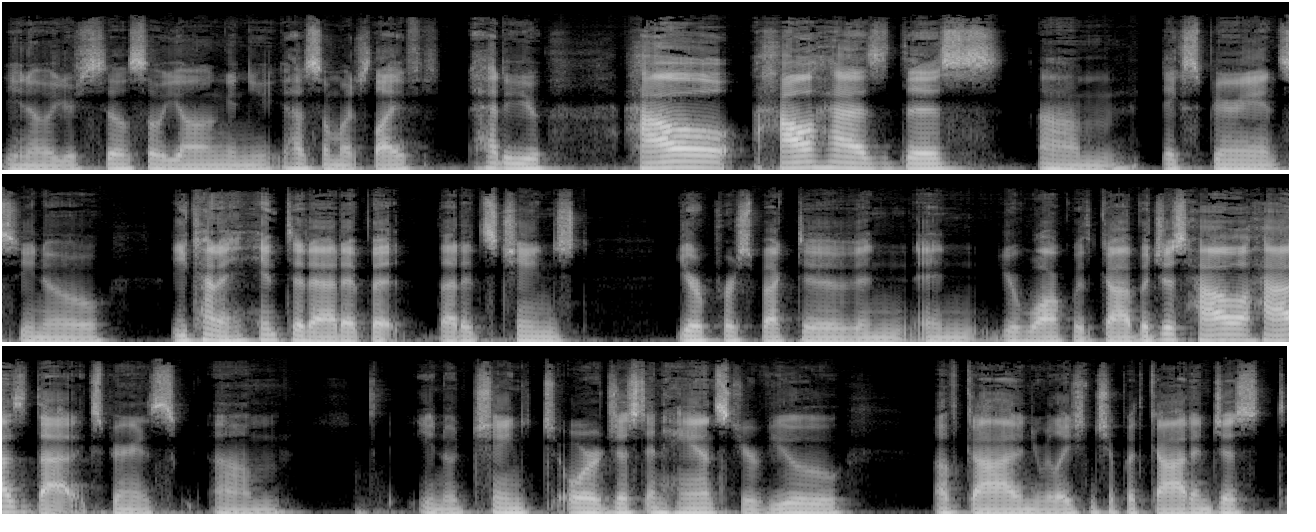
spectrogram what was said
you know you're still so young and you have so much life how do you how how has this um experience you know you kind of hinted at it but that it's changed your perspective and and your walk with God but just how has that experience um you know changed or just enhanced your view of God and your relationship with God and just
